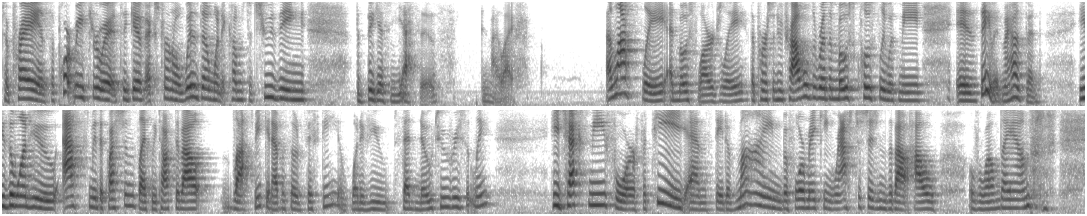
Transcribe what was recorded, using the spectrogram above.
to pray and support me through it, to give external wisdom when it comes to choosing the biggest yeses in my life. And lastly, and most largely, the person who travels the rhythm most closely with me is David, my husband. He's the one who asks me the questions like we talked about last week in episode 50 what have you said no to recently? He checks me for fatigue and state of mind before making rash decisions about how overwhelmed I am.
